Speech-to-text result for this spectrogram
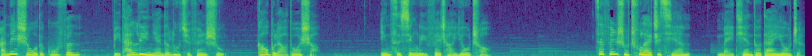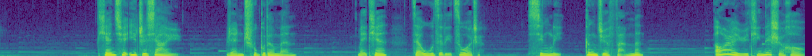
而那时我的估分，比他历年的录取分数高不了多少，因此心里非常忧愁。在分数出来之前，每天都担忧着。天却一直下雨，人出不得门，每天在屋子里坐着，心里更觉烦闷。偶尔雨停的时候。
